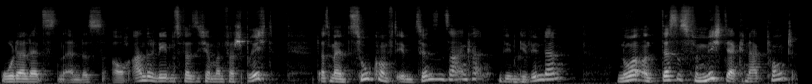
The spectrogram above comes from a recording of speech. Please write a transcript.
oder letzten Endes auch andere Lebensversicherungen. Man verspricht, dass man in Zukunft eben Zinsen zahlen kann, den mhm. Gewinn dann. Nur, und das ist für mich der Knackpunkt,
